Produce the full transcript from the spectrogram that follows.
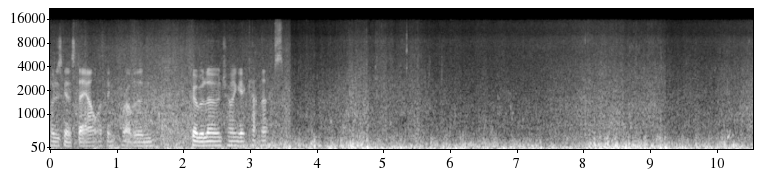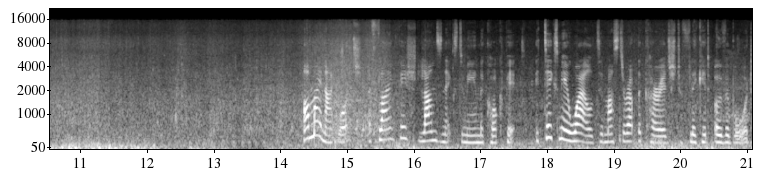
I'm just going to stay out I think rather than go below and try and get catnaps. On my night watch, a flying fish lands next to me in the cockpit. It takes me a while to muster up the courage to flick it overboard.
